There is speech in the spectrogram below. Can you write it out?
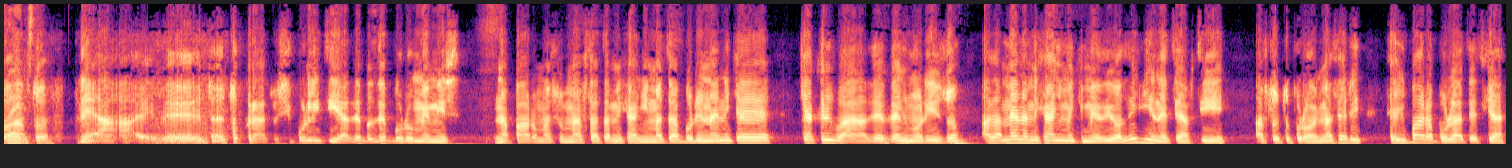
φέρει. αυτό, ναι, α, α, ε, ε, το, το κράτος, η πολιτεία. Δεν, δεν μπορούμε εμείς να πάρουμε ας πούμε, αυτά τα μηχανήματα. Μπορεί να είναι και, και ακριβά, δεν, δεν γνωρίζω. Αλλά με ένα μηχάνημα και με δύο δεν γίνεται αυτή, αυτό το πρόβλημα. Θέλει, θέλει πάρα πολλά τέτοια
